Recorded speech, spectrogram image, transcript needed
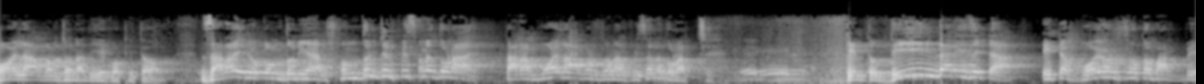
ময়লা আবর্জনা দিয়ে গঠিত। যারা এরকম দুনিয়ার সৌন্দর্যের পিছনে দৌড়ায়, তারা ময়লা আবর্জনার পিছনে দৌড়াচ্ছে। কিন্তু দিনদারি যেটা, এটা বয়স যত বাড়বে,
